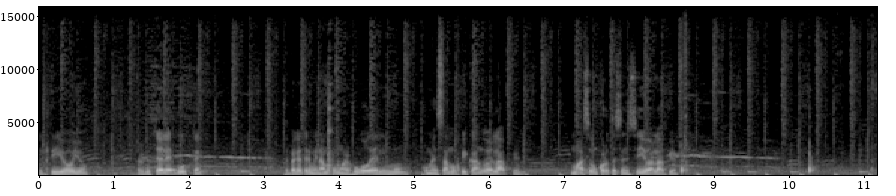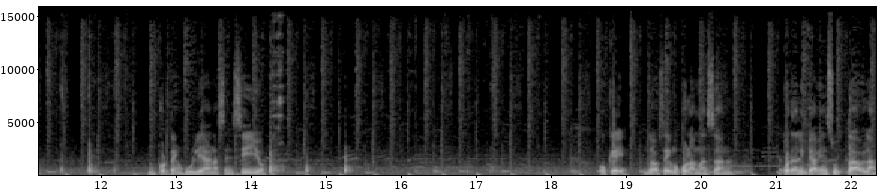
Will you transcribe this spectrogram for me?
el criollo, el que ustedes les guste. Después que terminamos con el jugo de limón, comenzamos picando el apio. Vamos a hacer un corte sencillo al apio. Un corte en juliana sencillo. Ok, luego seguimos con la manzana. Recuerden limpiar bien sus tablas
